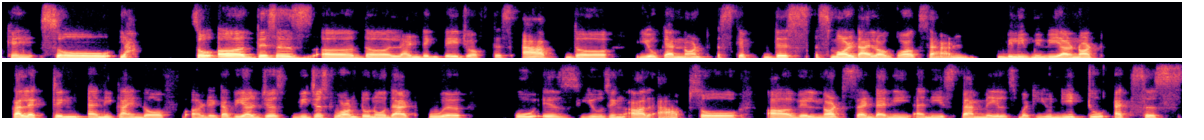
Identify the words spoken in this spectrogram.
Okay, so yeah, so uh, this is uh, the landing page of this app. The you cannot skip this small dialog box and believe me, we are not collecting any kind of uh, data. We are just we just want to know that who who is using our app. So uh, we'll not send any any spam mails, but you need to access.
